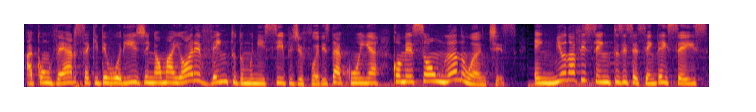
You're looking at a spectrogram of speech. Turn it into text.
a conversa que deu origem ao maior evento do município de Flores da Cunha começou um ano antes. Em 1966,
